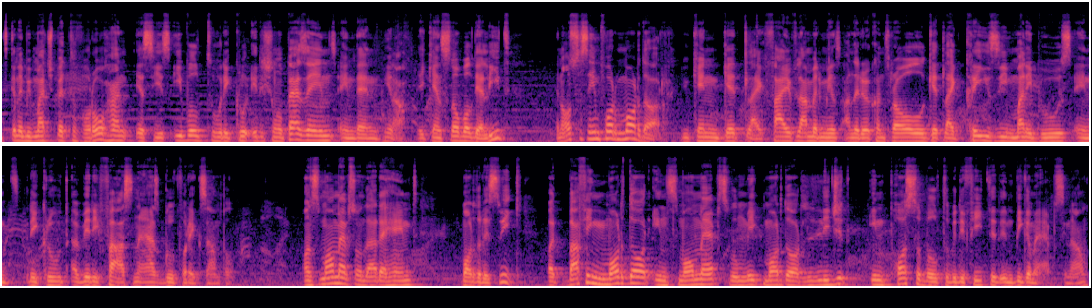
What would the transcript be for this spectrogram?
it's gonna be much better for Rohan as he's able to recruit additional peasants and then you know they can snowball their lead and also same for Mordor. You can get like 5 lumber mills under your control, get like crazy money boost and recruit a very fast Nazgul for example. On small maps on the other hand, Mordor is weak. But buffing Mordor in small maps will make Mordor legit impossible to be defeated in bigger maps, you know?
